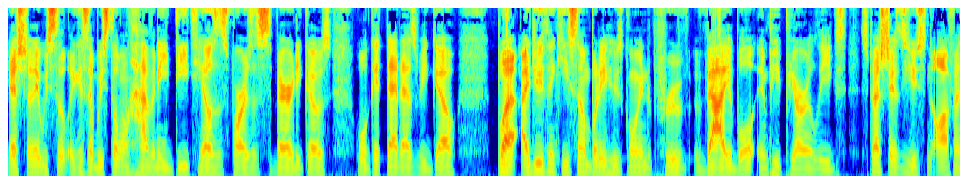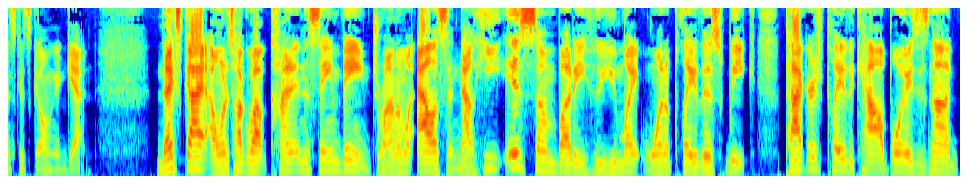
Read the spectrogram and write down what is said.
yesterday. We still, like I said, we still don't have any details as far as the severity goes. We'll get that as we go. But I do think he's somebody who's going to prove valuable in PPR leagues, especially as the Houston offense gets going again. Next guy I want to talk about kind of in the same vein, Geronimo Allison. Now he is somebody who you might want to play this week. Packers play the Cowboys. It's not a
